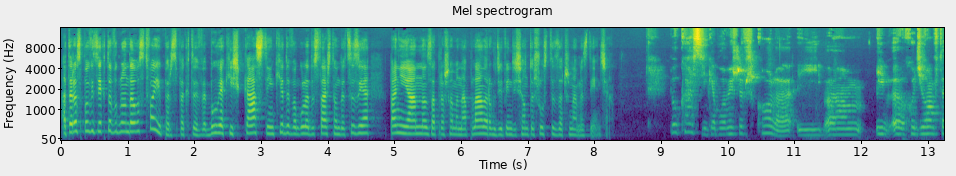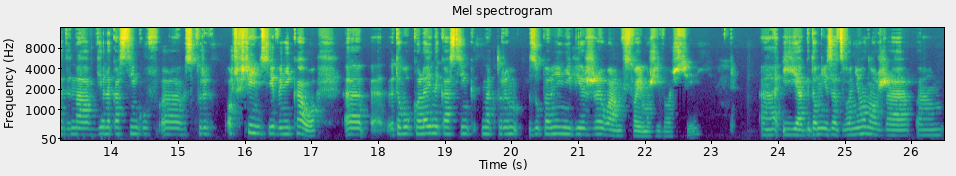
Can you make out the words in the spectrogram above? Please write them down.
A teraz powiedz, jak to wyglądało z Twojej perspektywy? Był jakiś casting? Kiedy w ogóle dostałaś tę decyzję? Pani Joanna, zapraszamy na plan, rok 96, zaczynamy zdjęcia. Był casting, ja byłam jeszcze w szkole i, um, i e, chodziłam wtedy na wiele castingów, e, z których oczywiście nic nie wynikało. E, e to był kolejny casting, na którym zupełnie nie wierzyłam w swoje możliwości. E, I jak do mnie zadzwoniono, że um,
